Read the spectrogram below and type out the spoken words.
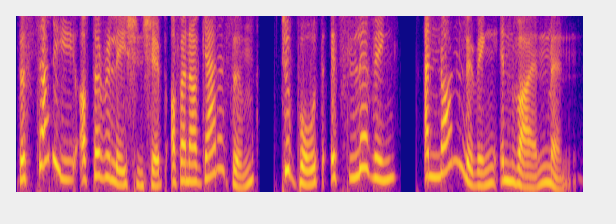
The study of the relationship of an organism to both its living and non-living environment.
